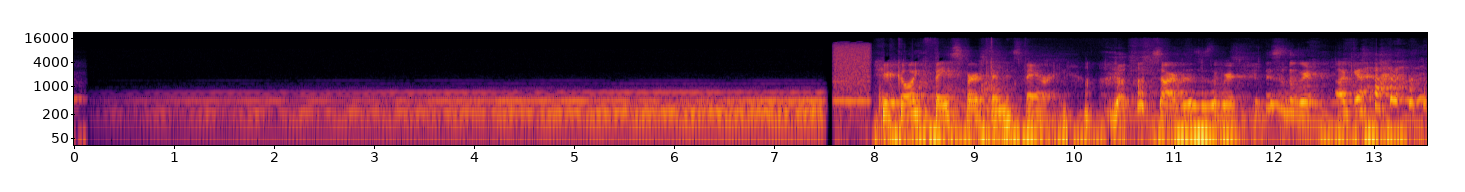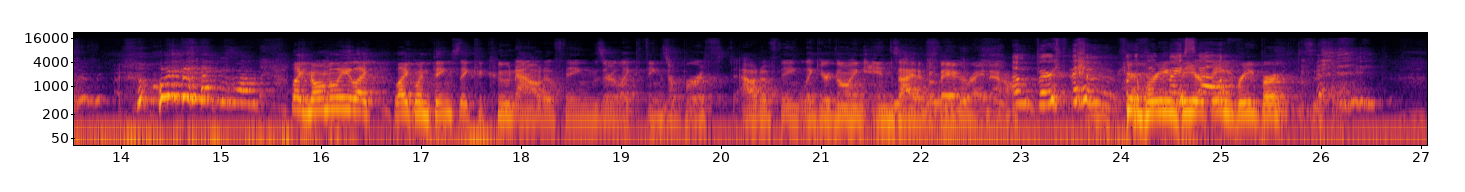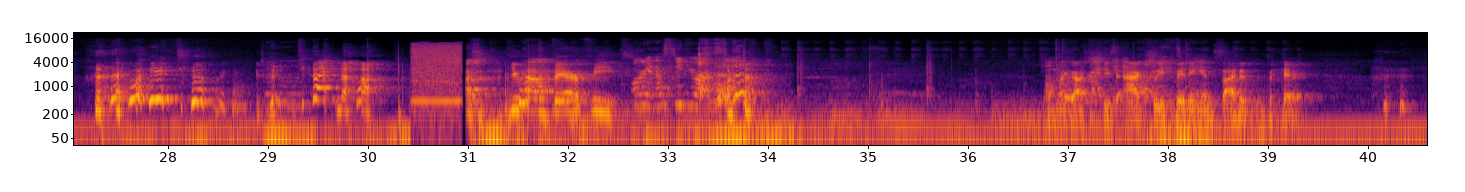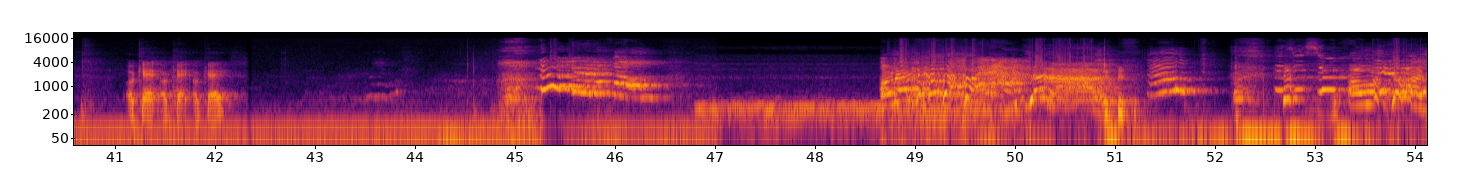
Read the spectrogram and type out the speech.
You're going face first in this bear right now. I'm sorry, but this is the weird. This is the weird. Okay. what the heck is happening? Like normally, like like when things they cocoon out of things or like things are birthed out of things. Like you're going inside of a bear right now. I'm birthing. You're breathing. You're being rebirthed. what are you doing, Jenna? Gosh, You have bare feet. Alright, now stick your arms. Oh my gosh, she's actually fitting inside of the bear. okay, okay, okay. Jenna! Oh my god!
